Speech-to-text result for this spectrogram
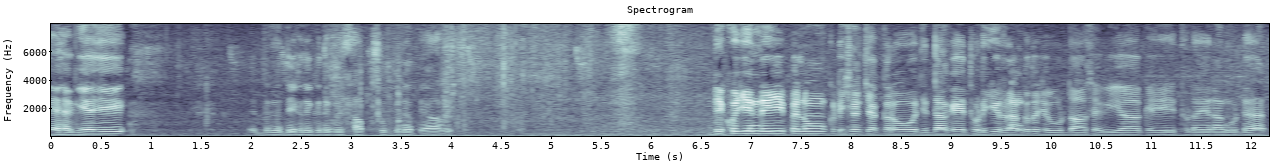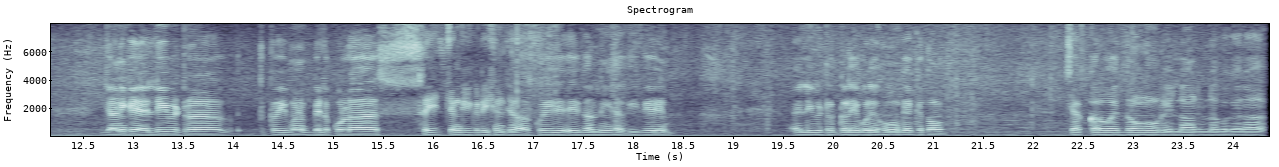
ਇਹ ਹੈਗੀ ਆ ਜੀ, ਇੱਧਰ ਨੂੰ ਦੇਖਦੇ ਕਿਤੇ ਕੋਈ ਸੱਪ ਸੁੱਪੀ ਨਾ ਪਿਆ ਹੋਵੇ। ਦੇਖੋ ਜੀ, ਇਹਦੇ ਜੀ ਪਹਿਲੋਂ ਕੰਡੀਸ਼ਨ ਚੈੱਕ ਕਰੋ, ਜਿੱਦਾਂ ਕਿ ਥੋੜੀ ਜਿਹੀ ਰੰਗ ਤੋਂ ਜ਼ਰੂਰ ਦਾਸ ਹੈਗੀ ਆ ਕਿ ਥੋੜਾ ਜਿਹਾ ਰੰਗ ਉੱਡਿਆ ਯਾਨੀ ਕਿ ਐਲੀਵੇਟਰ ਤਕਰੀਬਨ ਬਿਲਕੁਲ ਸਹੀ ਚੰਗੀ ਕੰਡੀਸ਼ਨ 'ਚ ਆ, ਕੋਈ ਇਹ ਗੱਲ ਨਹੀਂ ਹੈਗੀ ਕਿ ਐਲੀਵੇਟਰ ਗਲੇ ਗੁਲੇ ਹੋਣਗੇ ਕਿਤੋਂ। ਚੈੱਕ ਕਰੋ, ਇਧਰੋਂ ਰੇਲਾਂ, ਰੂਲਾਂ ਵਗੈਰਾ।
